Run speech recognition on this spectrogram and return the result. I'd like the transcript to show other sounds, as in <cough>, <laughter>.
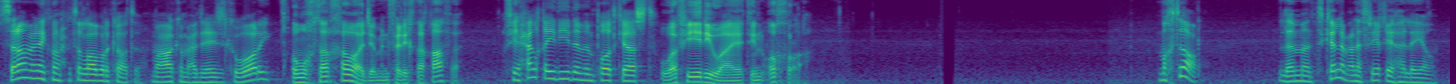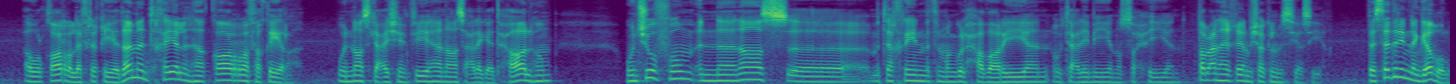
السلام عليكم ورحمة الله وبركاته. معاكم عبد العزيز الكواري. ومختار خواجة من فريق ثقافة. في حلقة جديدة من بودكاست. وفي رواية أخرى. مختار لما نتكلم عن أفريقيا هالأيام أو القارة الأفريقية دائما نتخيل إنها قارة فقيرة والناس اللي عايشين فيها ناس على قد حالهم ونشوفهم إن ناس آه، متأخرين مثل ما نقول حضاريا وتعليميا وصحيا. طبعا هاي غير مشاكلهم السياسية. بس تدري إن قبل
